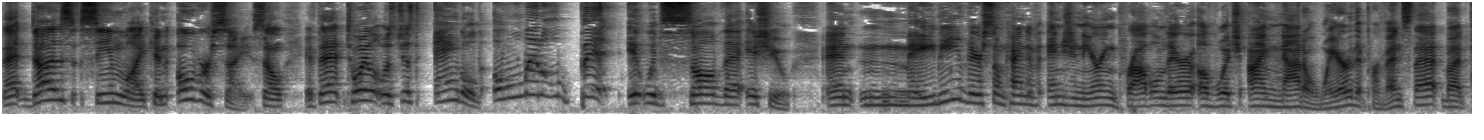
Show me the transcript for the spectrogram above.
that does seem like an oversight. So if that toilet was just angled a little bit, it would solve that issue. And maybe there's some kind of engineering problem there of which I'm not aware that prevents that. But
